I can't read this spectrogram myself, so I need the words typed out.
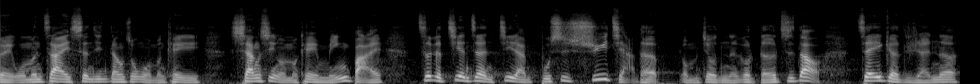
对，我们在圣经当中，我们可以相信，我们可以明白，这个见证既然不是虚假的，我们就能够得知到这一个人呢，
